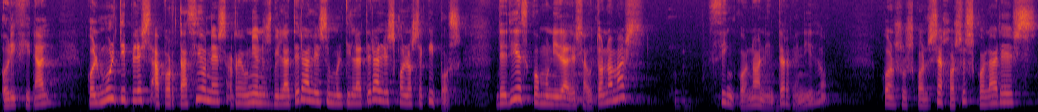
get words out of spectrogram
original con múltiples aportaciones, reuniones bilaterales y multilaterales con los equipos de diez comunidades autónomas, cinco no han intervenido, con sus consejos escolares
